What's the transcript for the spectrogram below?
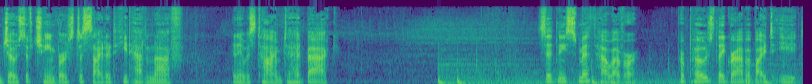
Joseph Chambers decided he'd had enough, and it was time to head back. Sidney Smith, however, proposed they grab a bite to eat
